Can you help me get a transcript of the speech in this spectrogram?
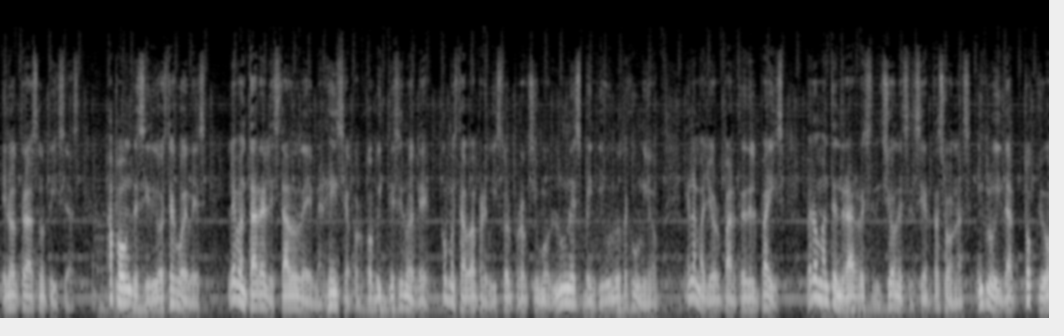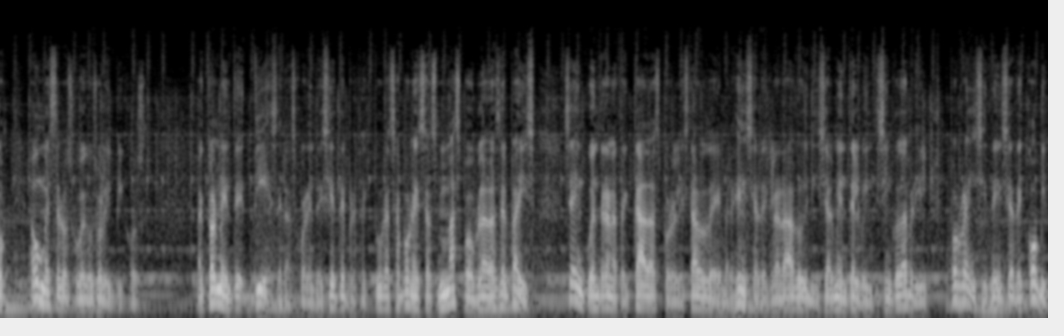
En otras noticias, Japón decidió este jueves levantar el estado de emergencia por COVID-19 como estaba previsto el próximo lunes 21 de junio en la mayor parte del país, pero mantendrá restricciones en ciertas zonas, incluida Tokio, a un mes de los Juegos Olímpicos. Actualmente, 10 de las 47 prefecturas japonesas más pobladas del país se encuentran afectadas por el estado de emergencia declarado inicialmente el 25 de abril por la incidencia de COVID,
